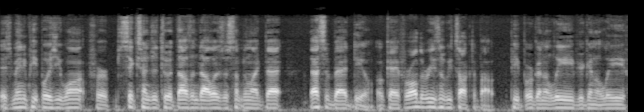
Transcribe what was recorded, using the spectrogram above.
as many people as you want for 600 to $1,000 or something like that, that's a bad deal, okay? For all the reasons we talked about. People are going to leave, you're going to leave.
